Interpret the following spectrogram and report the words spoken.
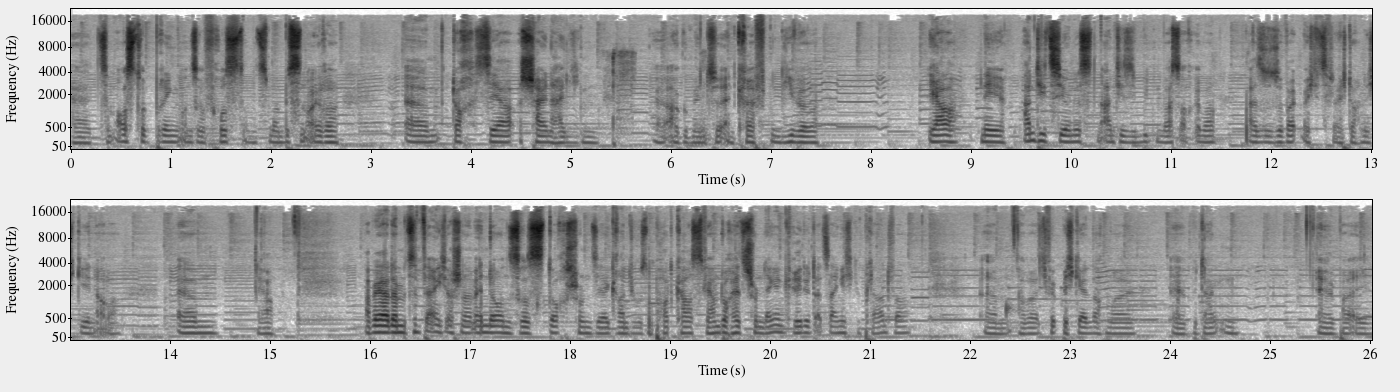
äh, zum Ausdruck bringen, unsere Frust und uns mal ein bisschen eure ähm, doch sehr scheinheiligen äh, Argumente entkräften, liebe, ja, nee, Antizionisten, Antisemiten, was auch immer. Also so weit möchte jetzt vielleicht doch nicht gehen, aber ähm, ja. Aber ja, damit sind wir eigentlich auch schon am Ende unseres doch schon sehr grandiosen Podcasts. Wir haben doch jetzt schon länger geredet, als eigentlich geplant war. Ähm, aber ich würde mich gerne nochmal äh, bedanken äh, bei,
